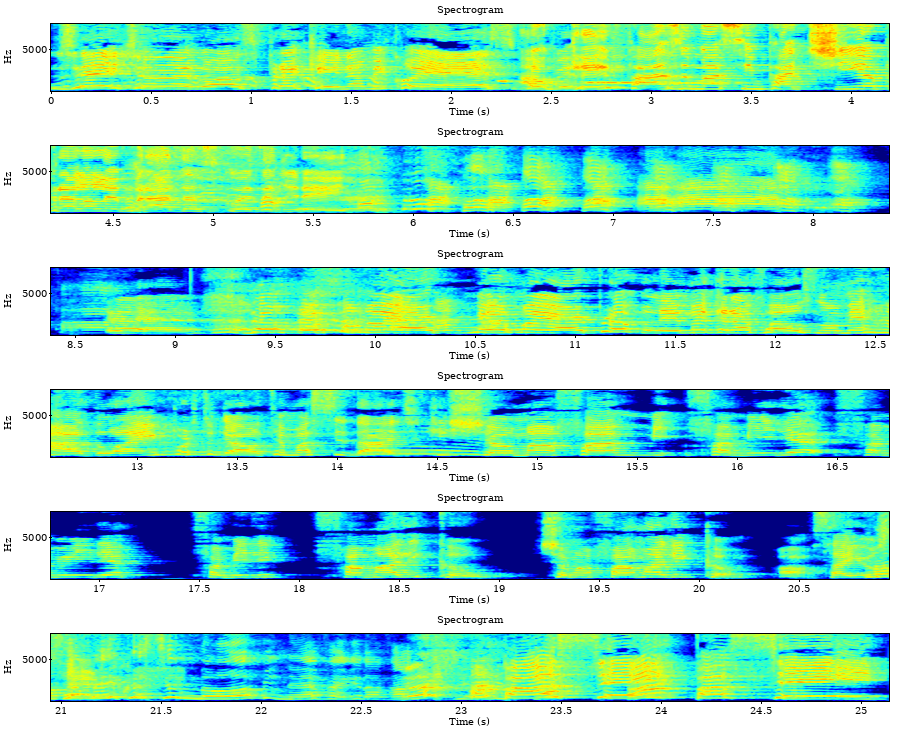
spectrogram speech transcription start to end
Gente, é um negócio pra quem não me conhece. eu- Alguém faz uma simpatia pra ela lembrar das coisas direito. É. Não, meu maior, meu maior problema é gravar os nomes errados. Lá em Portugal tem uma cidade que chama Fami- Família. Família. Família. Famalicão. Chama Famalicão. Ó, saiu Mas certo. também com esse nome, né? Vai gravar com gente. Passei, passei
